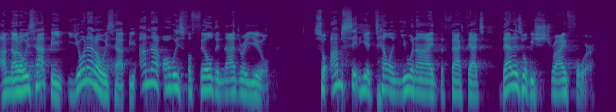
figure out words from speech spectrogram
I'm not always happy. You're not always happy. I'm not always fulfilled, and neither are you. So I'm sitting here telling you and I the fact that that is what we strive for.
